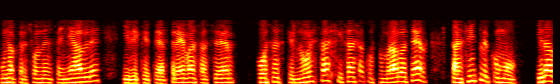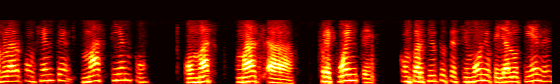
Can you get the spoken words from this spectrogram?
una persona enseñable y de que te atrevas a hacer cosas que no estás quizás acostumbrado a hacer, tan simple como ir a hablar con gente más tiempo o más, más uh, frecuente, compartir tu testimonio que ya lo tienes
